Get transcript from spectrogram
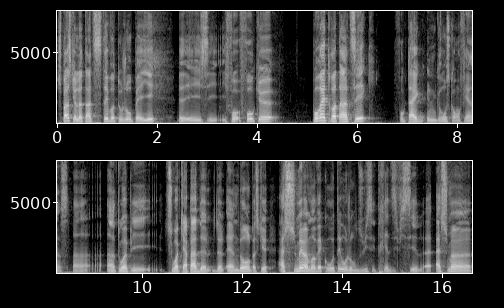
je pense que l'authenticité va toujours payer. Mais il faut, faut que. Pour être authentique, faut que tu aies une grosse confiance en, en toi, puis sois capable de, de le handle. Parce que assumer un mauvais côté aujourd'hui, c'est très difficile. Euh, Assumer un-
